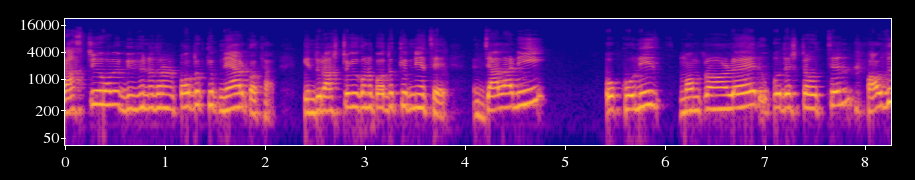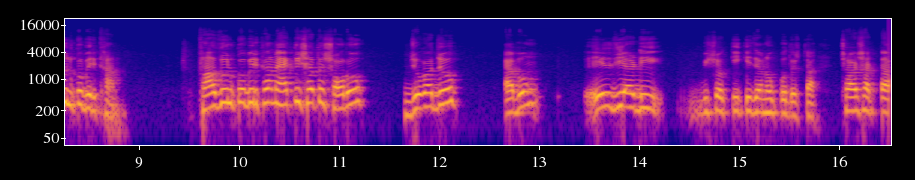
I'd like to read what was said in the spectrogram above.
রাষ্ট্রীয়ভাবে বিভিন্ন ধরনের পদক্ষেপ নেওয়ার কথা। কিন্তু রাষ্ট্রকে কোনো পদক্ষেপ নিয়েছে? জ্বালানি ও খনিজ মন্ত্রণালয়ের উপদেষ্টা হচ্ছেন ফাউজুল কবির খান। ফাজুল কবির খান একই সাথে সড়ক, যোগাযোগ এবং এলজিআরডি বিষয় কি কি যেন উপদেষ্টা, ছয় সাতটা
